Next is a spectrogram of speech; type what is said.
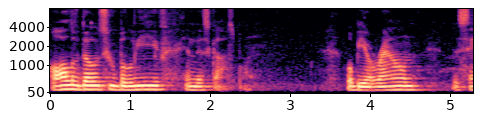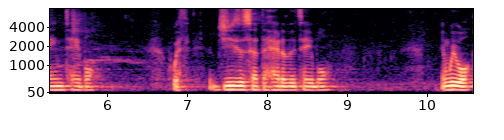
all of those who believe in this gospel will be around the same table with Jesus at the head of the table. And we will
